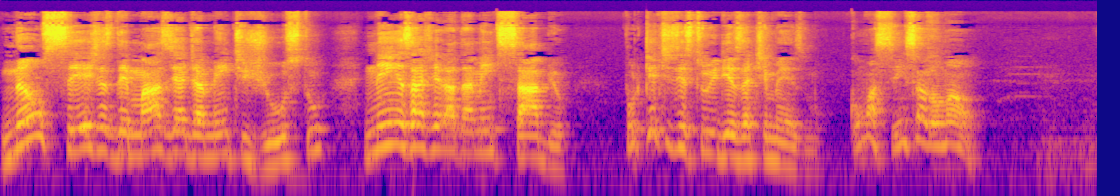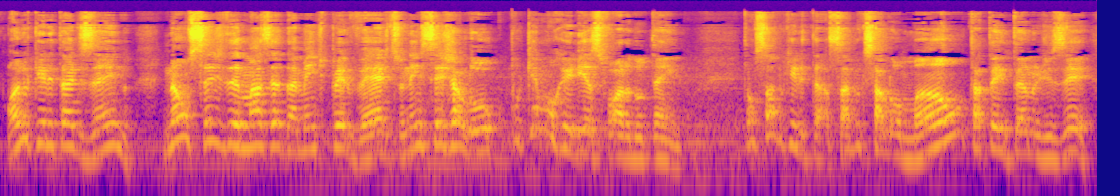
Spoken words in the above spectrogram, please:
Não sejas demasiadamente justo, nem exageradamente sábio. Por que te destruirias a ti mesmo? Como assim, Salomão? Olha o que ele está dizendo. Não seja demasiadamente perverso, nem seja louco. Por que morrerias fora do tempo? Então sabe o que ele tá, sabe o que Salomão está tentando dizer?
